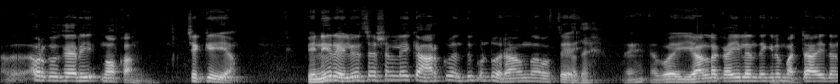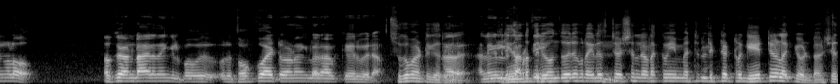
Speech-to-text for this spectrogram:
അത് അവർക്ക് കയറി നോക്കാം. ചെക്ക് ചെയ്യാം. പിന്നെ ഈ റെയിൽവേ സ്റ്റേഷനിലേക്ക് ആർക്കും എന്തും കൊണ്ടുവരാവുന്ന വരാവുന്ന അവസ്ഥയായി അപ്പോൾ ഇയാളുടെ കയ്യിൽ എന്തെങ്കിലും മറ്റായുധങ്ങളോ ഒക്കെ ഉണ്ടായിരുന്നെങ്കിൽ ഇപ്പോൾ ഒരു തോക്കുമായിട്ട് വേണമെങ്കിൽ ഒരാൾ കയറി വരാം. സുഖമായിട്ട് കയറി അതെ. അല്ലെങ്കിൽ നമ്മുടെ തിരുവനന്തപുരം റെയിൽവേ സ്റ്റേഷനിലടക്കം ഈ മെറ്റൽ ഡിറ്റക്ടർ ഗേറ്റുകളൊക്കെ ഉണ്ട്. പക്ഷെ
